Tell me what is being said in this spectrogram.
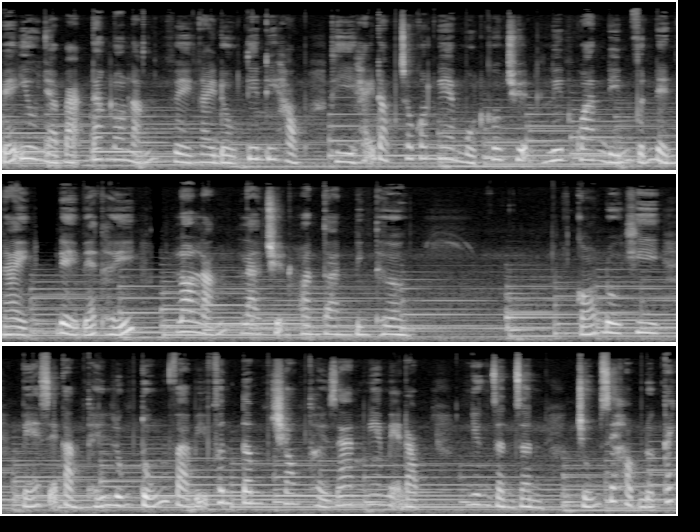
bé yêu nhà bạn đang lo lắng về ngày đầu tiên đi học thì hãy đọc cho con nghe một câu chuyện liên quan đến vấn đề này để bé thấy lo lắng là chuyện hoàn toàn bình thường. Có đôi khi, bé sẽ cảm thấy lúng túng và bị phân tâm trong thời gian nghe mẹ đọc, nhưng dần dần, chúng sẽ học được cách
